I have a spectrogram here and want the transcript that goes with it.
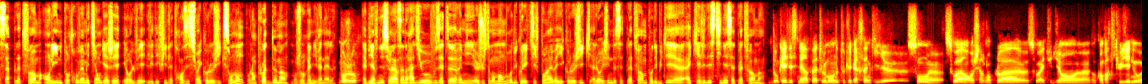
sa plateforme en ligne pour trouver un métier engagé et relever les défis de la transition écologique. Son nom, pour l'emploi de demain. Bonjour Rémi Vanel. Bonjour. Et bienvenue sur RZN Radio. Vous êtes euh, Rémi, justement membre du collectif pour un réveil écologique à l'origine de cette plateforme. Pour débuter, euh, à qui elle est destinée cette plateforme? Donc elle est destinée un peu à tout le monde, à toutes les personnes qui euh, sont soit en recherche d'emploi, soit étudiants. donc en particulier, nous,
